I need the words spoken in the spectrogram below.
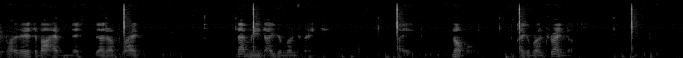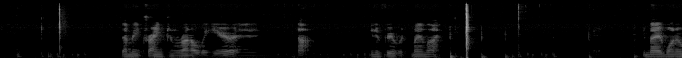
Good part is about having this set up right. That means I can run trains. Like, normally. I can run trains on this. That means trains can run over here and not interfere with main line. You may wonder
